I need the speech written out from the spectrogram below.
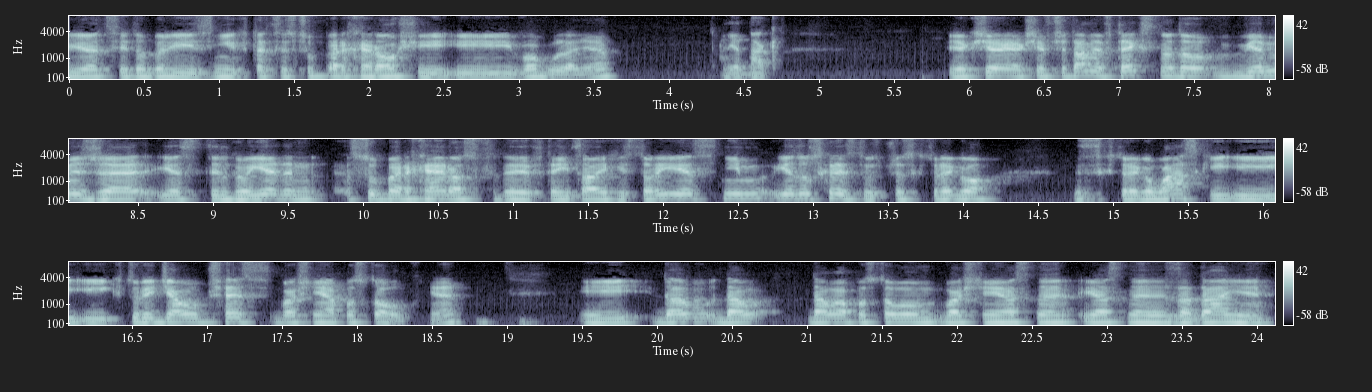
jacy to byli z nich tacy super herosi i w ogóle, nie? Jednak jak się, jak się wczytamy w tekst, no to wiemy, że jest tylko jeden superheros w, w tej całej historii, jest nim Jezus Chrystus, przez którego, z którego łaski i, i który działał przez właśnie apostołów, nie? I dał, dał, dał apostołom właśnie jasne, jasne zadanie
